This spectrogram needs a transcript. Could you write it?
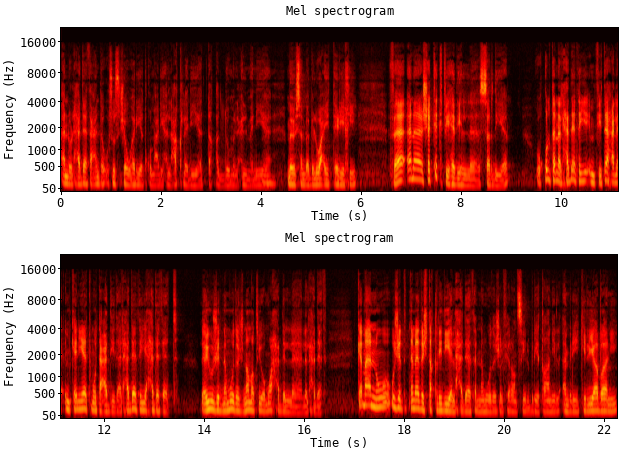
أن الحداثة عندها أسس جوهرية تقوم عليها العقلانية التقدم العلمانية ما يسمى بالوعي التاريخي. فأنا شككت في هذه السردية وقلت أن الحداثة هي انفتاح على إمكانيات متعددة. الحداثة هي حدثات. لا يوجد نموذج نمطي وموحد للحداثة. كما أنه وجدت نماذج تقليدية للحداثة النموذج الفرنسي البريطاني الأمريكي الياباني.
